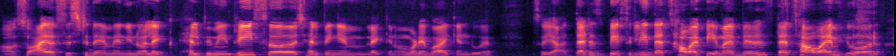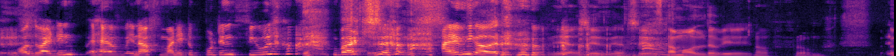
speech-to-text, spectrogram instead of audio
Uh, so I assist them and you know like help him in research, helping him like you know whatever I can do it. So yeah, that is basically that's how I pay my bills. That's how I am here. Although I didn't have enough money to put in fuel, but I am here. yeah, she's here. She has come all the way, you know, from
